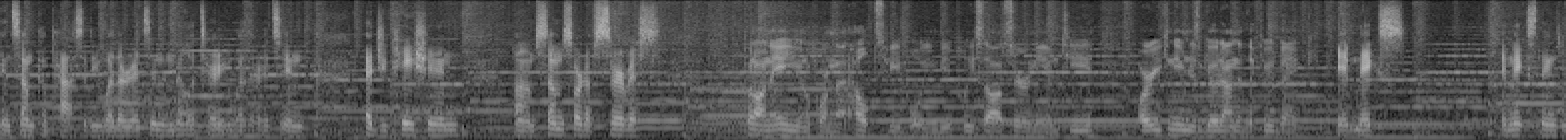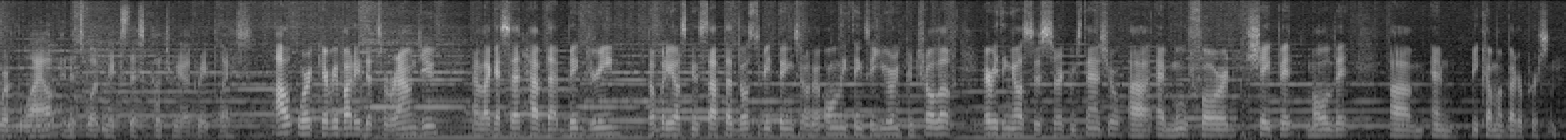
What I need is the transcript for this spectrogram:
in some capacity, whether it's in the military, whether it's in education, um, some sort of service. Put on a uniform that helps people. You can be a police officer, an EMT, or you can even just go down to the food bank. It makes it makes things worthwhile, and it's what makes this country a great place. Outwork everybody that's around you, and like I said, have that big dream. Nobody else can stop that. Those three things are the only things that you're in control of. Everything else is circumstantial. Uh, and move forward, shape it, mold it, um, and become a better person.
